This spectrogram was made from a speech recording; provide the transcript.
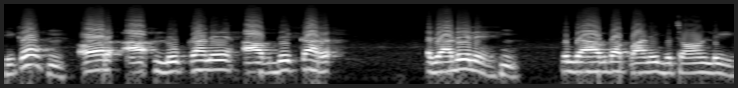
ਠੀਕ ਆ? ਔਰ ਲੋਕਾਂ ਨੇ ਆਪਦੇ ਘਰ ਅਜਾੜੇ ਨੇ। ਪੰਜਾਬ ਦਾ ਪਾਣੀ ਬਚਾਉਣ ਲਈ।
